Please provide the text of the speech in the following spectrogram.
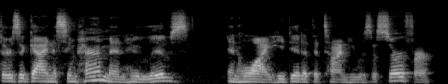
there's a guy, Nassim Haramein, who lives in Hawaii. He did at the time, he was a surfer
